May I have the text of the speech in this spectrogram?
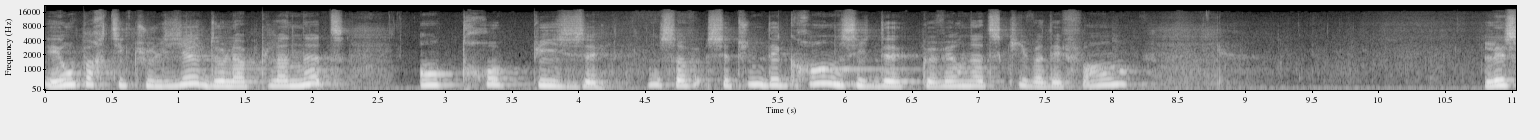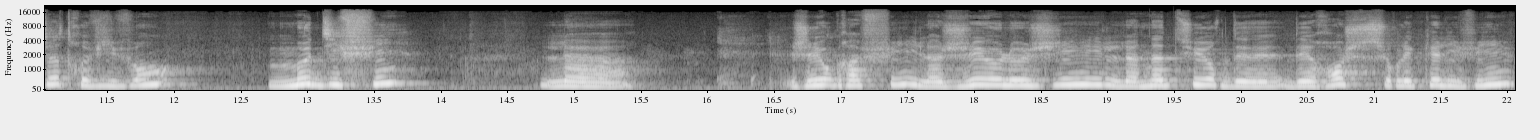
et en particulier de la planète anthropisée. C'est une des grandes idées que Vernadsky va défendre. Les êtres vivants modifient la, géographie, la géologie, la nature des, roches sur lesquelles ils vivent,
